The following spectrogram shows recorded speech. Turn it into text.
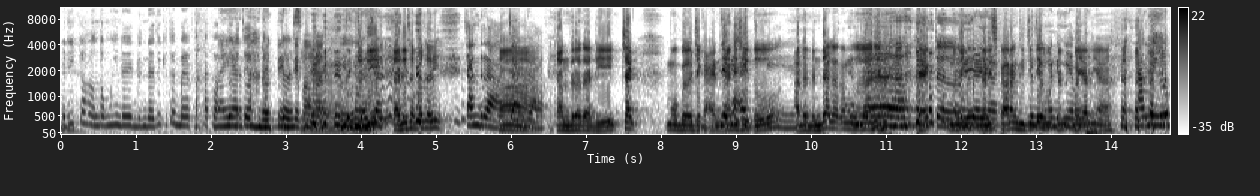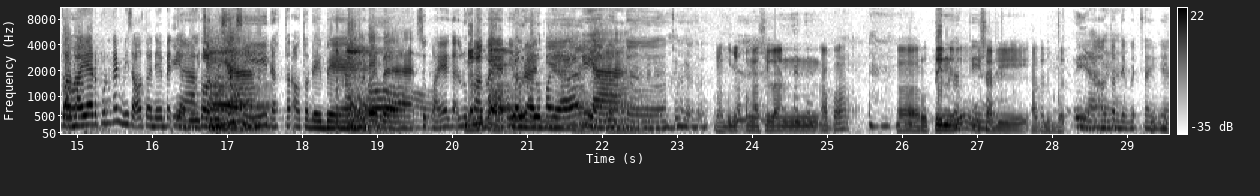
Jadi kalau untuk menghindari denda itu kita bayar tepat waktu bayar gitu ya? rutin Betul tiap waktu. Jadi tadi siapa tadi? Chandra, Ah, Chandra. Chandra tadi cek mobil JKN-nya di JKN, situ iya. ada denda gak kamu? cek mending Iya, dari iya. sekarang dicicil Mending- mending, iya, bayarnya. Tapi lupa bayar pun kan bisa auto debit Iya, ya Bu. kalau bisa Ya. sih daftar auto debit. Betul. Auto debit. Supaya gak lupa, Nggak lupa. bayar Nggak iurannya. ya. Iya. betul. Tuh. Yang punya penghasilan apa eh, rutin itu Rutin. bisa di auto debit. Iya, auto debit saja.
